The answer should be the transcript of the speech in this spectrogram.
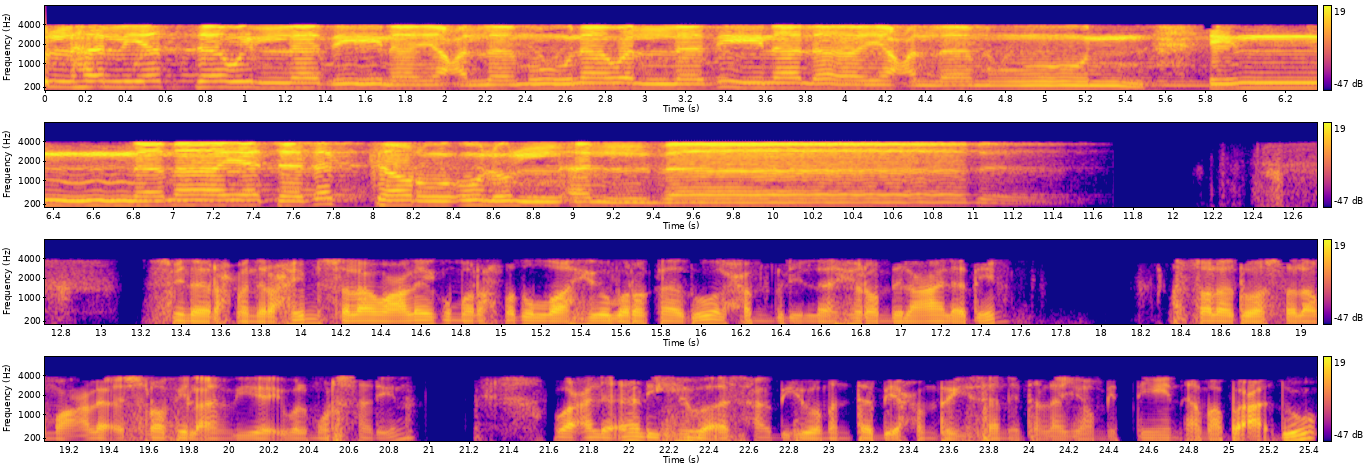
قل هل يستوي الذين يعلمون والذين لا يعلمون إنما يتذكر أولو الألباب. بسم الله الرحمن الرحيم. السلام عليكم ورحمة الله وبركاته. الحمد لله رب العالمين. الصلاة والسلام على أشرف الأنبياء والمرسلين وعلى آله وأصحابه ومن تبعهم بإحسان إلى يوم الدين. أما بعد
